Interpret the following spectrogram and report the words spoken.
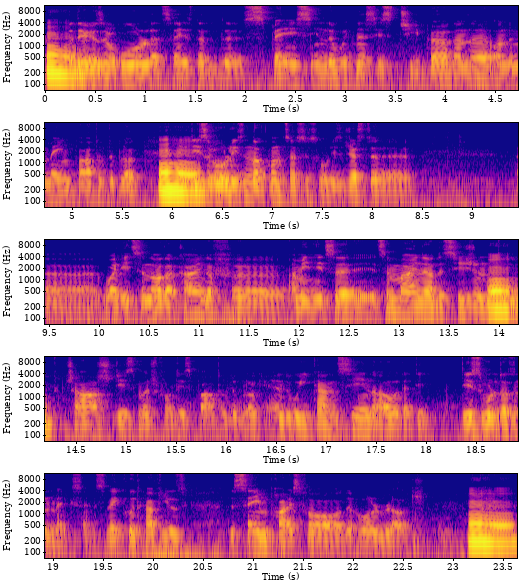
Mm-hmm. but there is a rule that says that the space in the witness is cheaper than uh, on the main part of the block. Mm-hmm. And this rule is not consensus rule. It's just a uh, well, it's another kind of. Uh, I mean, it's a it's a minor decision Mm. to, to charge this much for this part of the block, and we can see now that it this rule doesn't make sense. They could have used the same price for the whole block. Mm-hmm. Uh,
